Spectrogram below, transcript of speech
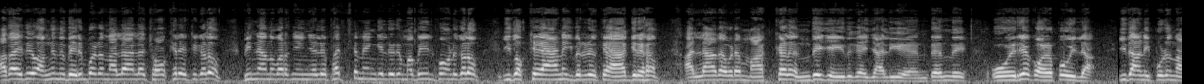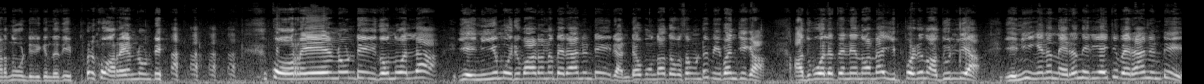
അതായത് അങ്ങനെ വരുമ്പോഴും നല്ല നല്ല ചോക്ലേറ്റുകളും പിന്നെ എന്ന് പറഞ്ഞു കഴിഞ്ഞാൽ പറ്റുമെങ്കിൽ ഒരു മൊബൈൽ ഫോണുകളും ഇതൊക്കെയാണ് ഇവരുടെയൊക്കെ ആഗ്രഹം. അല്ലാതെ അവിടെ മക്കൾ എന്ത് ചെയ്തു കഴിഞ്ഞാൽ എന്തെന്ന് ഒരു കുഴപ്പമില്ല ഇതാണ് ഇപ്പോഴും നടന്നുകൊണ്ടിരിക്കുന്നത്. ഇപ്പോഴും കുറേ എണ്ണമുണ്ട്. കുറേ എണ്ണമുണ്ട് ഇതൊന്നുമല്ല ഇനിയും ഒരുപാടെണ്ണം വരാനുണ്ട്. രണ്ടോ മൂന്നോ ദിവസം കൊണ്ട് വിഭജിക. അതുപോലെ തന്നെ എന്ന് പറഞ്ഞാൽ ഇപ്പോഴും അതുല്യ ഇനി ഇങ്ങനെ നിരനിരയായിട്ട് വരാനുണ്ട്.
